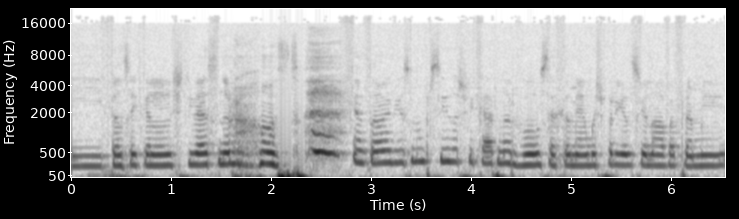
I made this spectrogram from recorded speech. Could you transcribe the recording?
E pensei que ele estivesse nervoso. então eu disse: Não precisas ficar nervoso, é também uma experiência nova para mim.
